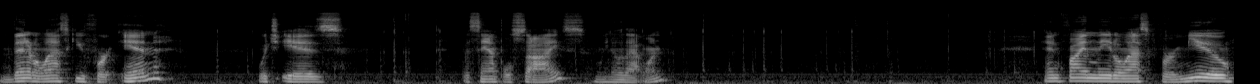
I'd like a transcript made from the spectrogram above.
Then it'll ask you for n, which is the sample size. We know that one. And finally, it'll ask for mu,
